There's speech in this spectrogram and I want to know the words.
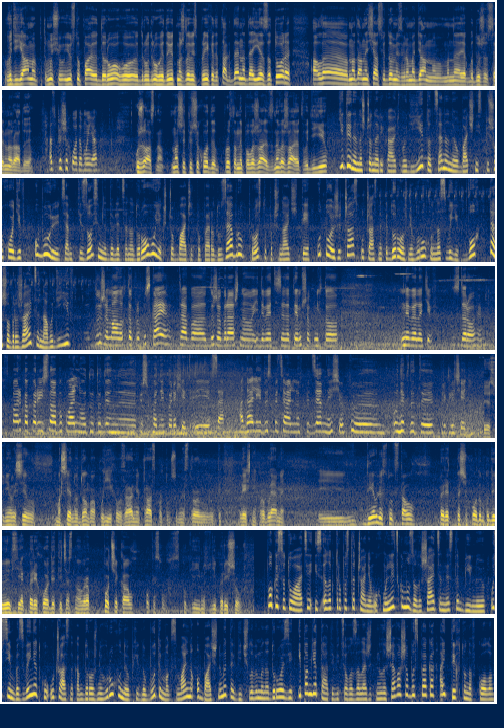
водіями, тому що і уступають дорогу друг другу, і дають можливість приїхати. Так, де на де є затори, але на даний час відомість громадян ну, мене якби дуже сильно радує. А з пішоходами як? Ужасно. Наші пішоходи просто не поважають, зневажають водіїв. Єдине на що нарікають водії, то це на необачність пішоходів. Обурюються. Ті зовсім не дивляться на дорогу. Якщо бачать попереду зебру, просто починають йти. У той же час учасники дорожнього руху на своїх двох теж ображаються на водіїв. Дуже мало хто пропускає. Треба дуже обережно і дивитися за тим, щоб ніхто не вилетів з дороги. Парка перейшла буквально тут один е, пішохідний перехід і все. А далі йду спеціально в підземний, щоб е, уникнути приключень. Я сьогодні лишив машину вдома, поїхав загальним транспортом, щоб не строювати лишні проблеми. І дивлюсь, тут став перед пішоходом, подивився, як переходити, чесно говоря, почекав, поки спокійно тоді перейшов. Поки ситуація із електропостачанням у Хмельницькому залишається нестабільною. Усім без винятку учасникам дорожнього руху необхідно бути максимально обачними та вічливими на дорозі і пам'ятати від цього залежить не лише ваша безпека, а й тих, хто навколо.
